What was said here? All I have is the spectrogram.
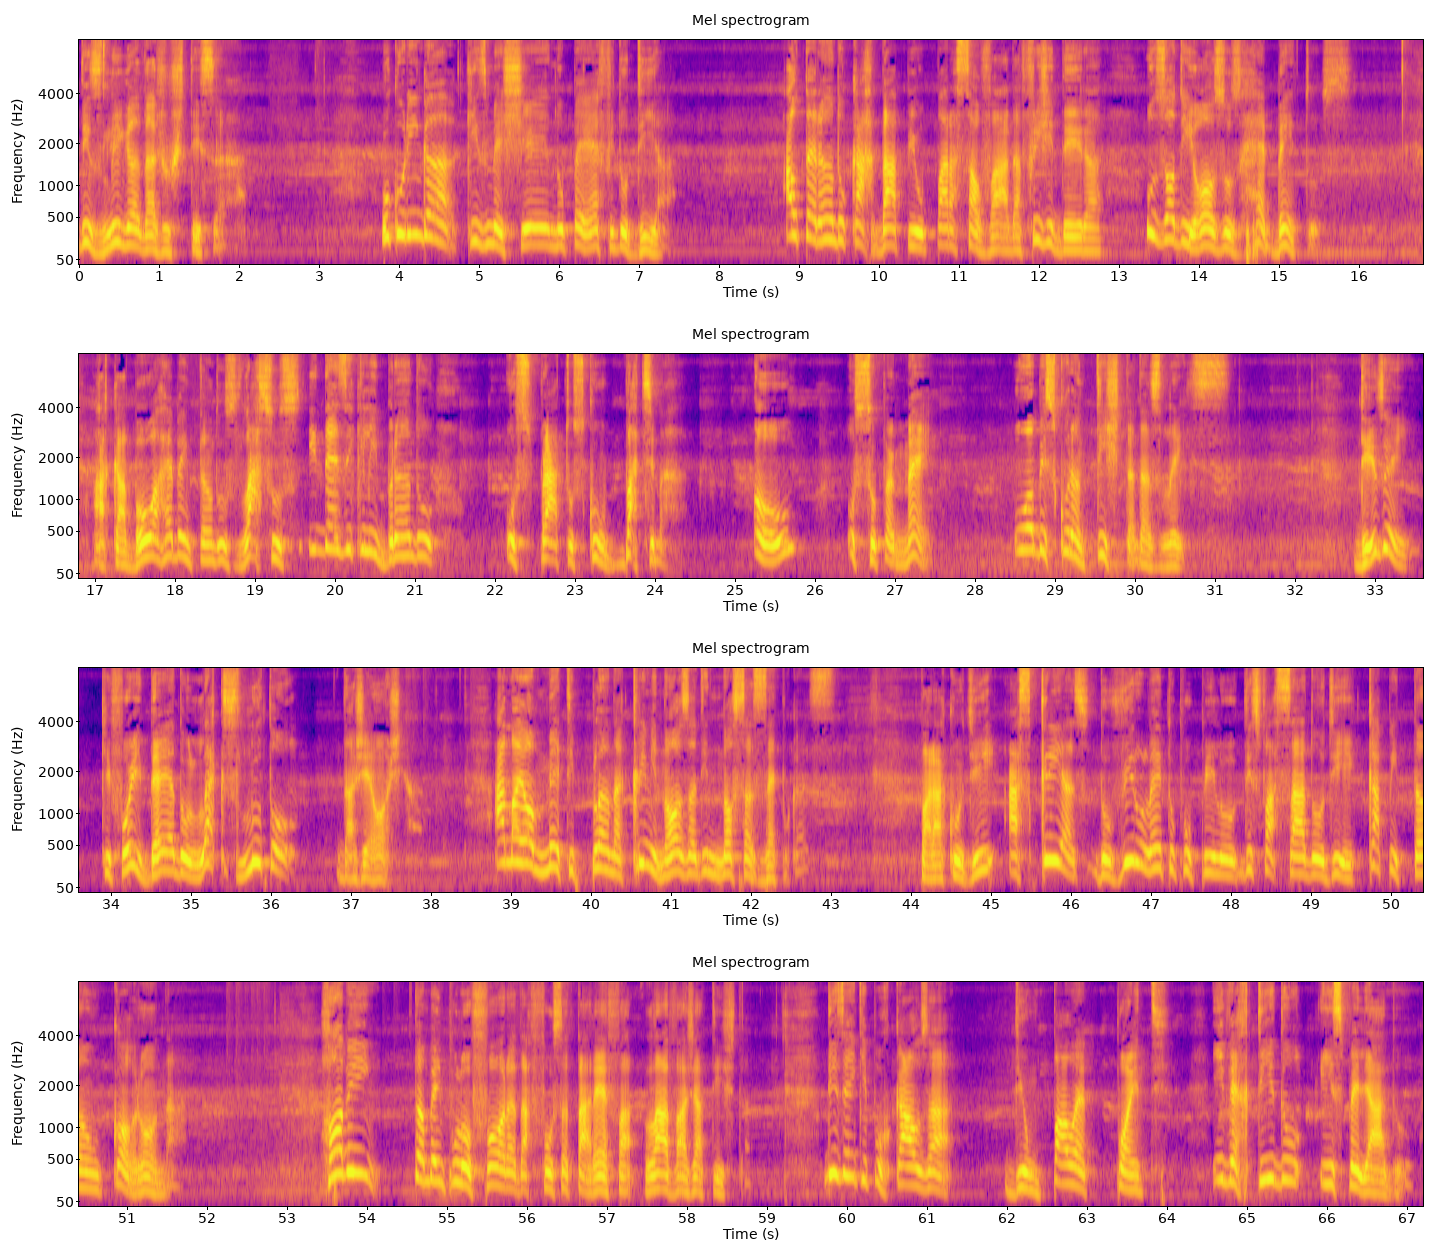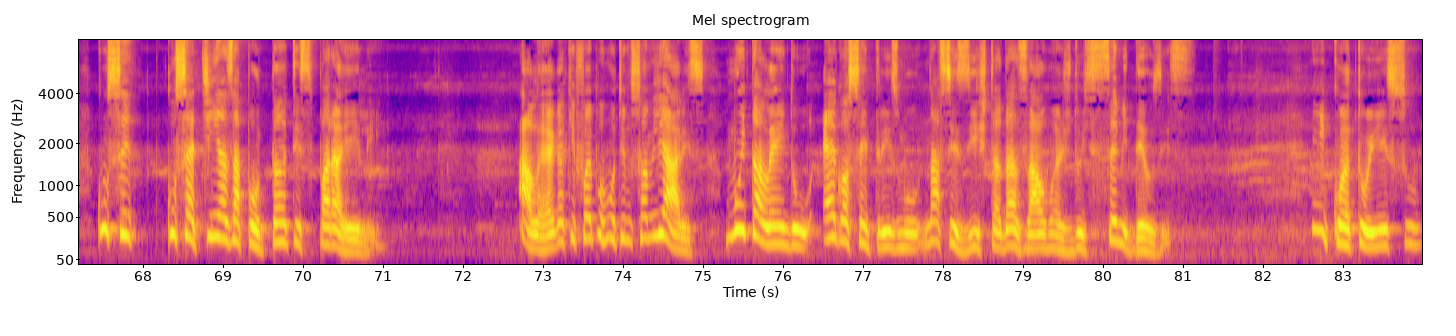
desliga da justiça. O Coringa quis mexer no PF do dia, alterando o cardápio para salvar da frigideira os odiosos rebentos. Acabou arrebentando os laços e desequilibrando os pratos com o Batman ou o Superman o obscurantista das leis. Dizem que foi ideia do Lex Luthor da Geórgia, a maior mente plana criminosa de nossas épocas, para acudir às crias do virulento pupilo disfarçado de Capitão Corona. Robin também pulou fora da força-tarefa lavajatista. Dizem que por causa de um PowerPoint invertido e espelhado, com, com setinhas apontantes para ele. Alega que foi por motivos familiares, muito além do egocentrismo narcisista das almas dos semideuses. Enquanto isso,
